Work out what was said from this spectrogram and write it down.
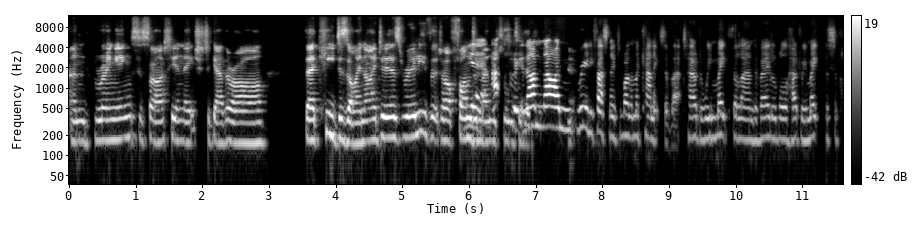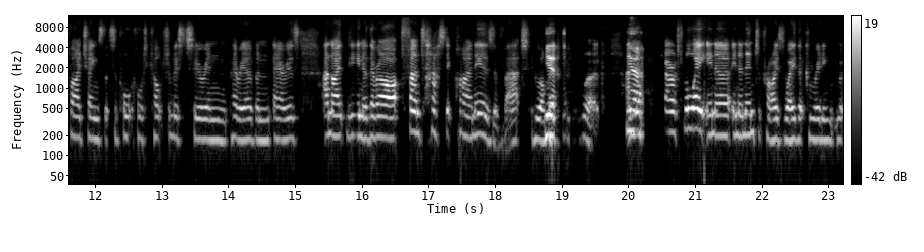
and bringing society and nature together are their key design ideas really that are fundamental. Yeah, absolutely. to And I'm, now I'm Yeah. really fascinated by the mechanics of that. How do we make the land available? How do we make the supply chains that support horticulturalists who are in peri-urban areas? And I, you know, there are fantastic pioneers of that who are Yeah. making it work. And Yeah. in a charitable way, in a in an enterprise way that can really m-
